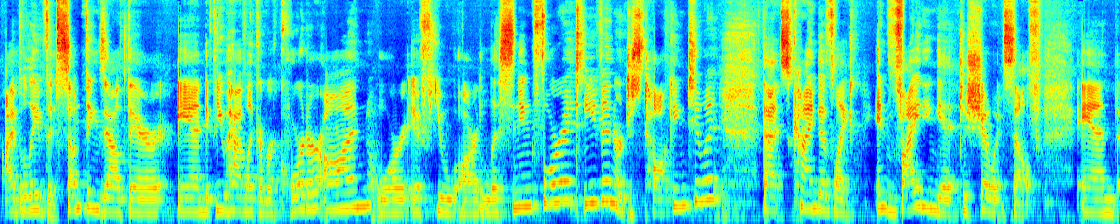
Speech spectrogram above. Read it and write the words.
I believe that something's out there. And if you have like a recorder on, or if you are listening for it, even, or just talking to it, that's kind of like inviting it to show itself. And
